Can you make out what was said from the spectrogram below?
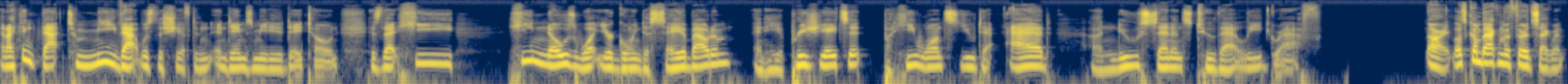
And I think that to me, that was the shift in, in Dame's media day tone is that he he knows what you're going to say about him and he appreciates it, but he wants you to add a new sentence to that lead graph. All right, let's come back in the third segment.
